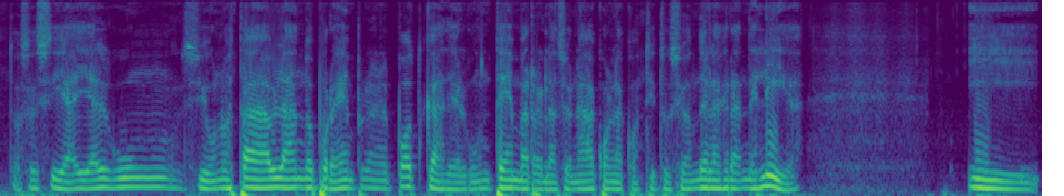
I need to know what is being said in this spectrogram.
Entonces, si hay algún, si uno está hablando, por ejemplo, en el podcast de algún tema relacionado con la constitución de las grandes ligas y,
